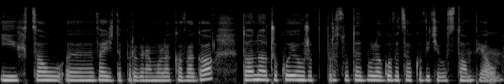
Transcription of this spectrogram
i chcą e, wejść do programu lekowego, to one oczekują, że po prostu te bóle głowy całkowicie ustąpią. Mhm.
